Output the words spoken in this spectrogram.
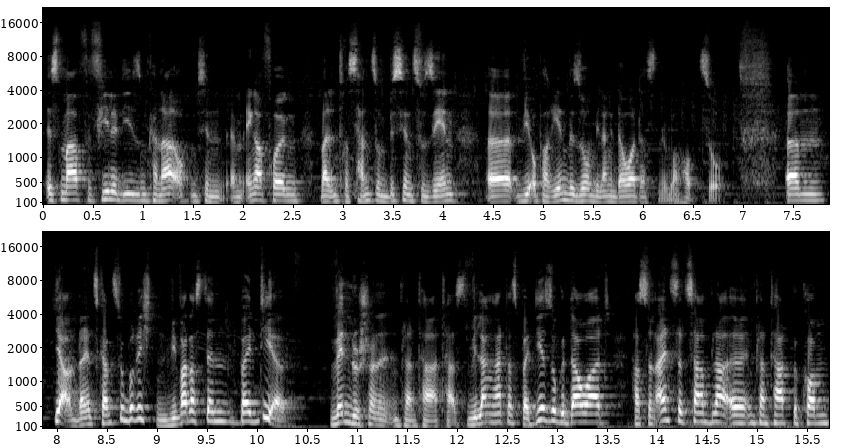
ist mal für viele, die diesem Kanal auch ein bisschen ähm, enger folgen, mal interessant, so ein bisschen zu sehen, äh, wie operieren wir so und wie lange dauert das denn überhaupt so. Ähm, ja, und dann jetzt kannst du berichten. Wie war das denn bei dir? Wenn du schon ein Implantat hast. Wie lange hat das bei dir so gedauert? Hast du ein Einzelzahnimplantat bekommen?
